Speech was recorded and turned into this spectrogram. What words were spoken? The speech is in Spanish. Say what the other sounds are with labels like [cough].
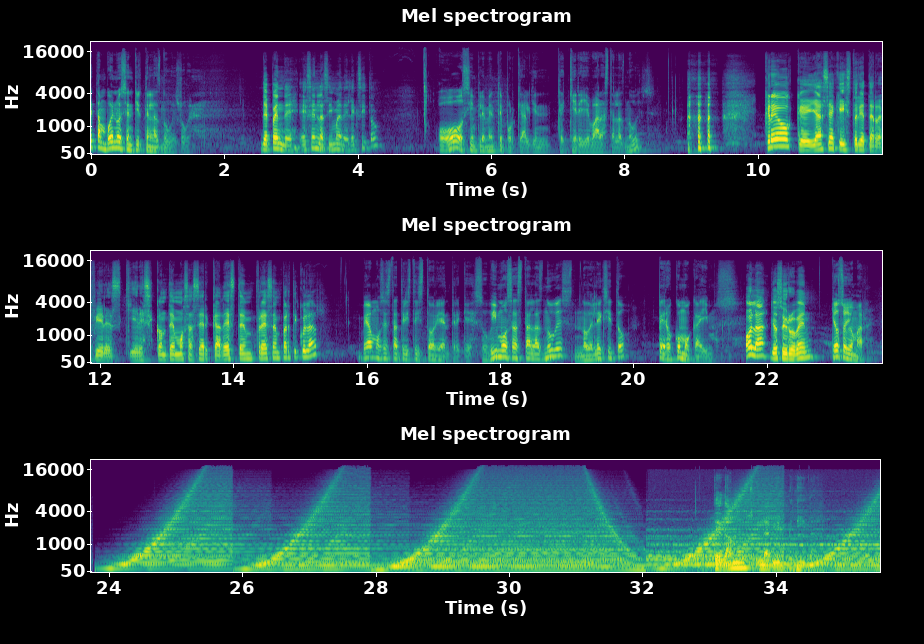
¿Qué tan bueno es sentirte en las nubes, Rubén? Depende, ¿es en la cima del éxito? ¿O simplemente porque alguien te quiere llevar hasta las nubes? [laughs] Creo que ya sé a qué historia te refieres. ¿Quieres que contemos acerca de esta empresa en particular? Veamos esta triste historia entre que subimos hasta las nubes, no del éxito, pero cómo caímos. Hola, yo soy Rubén. Yo soy Omar. Te damos la bienvenida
